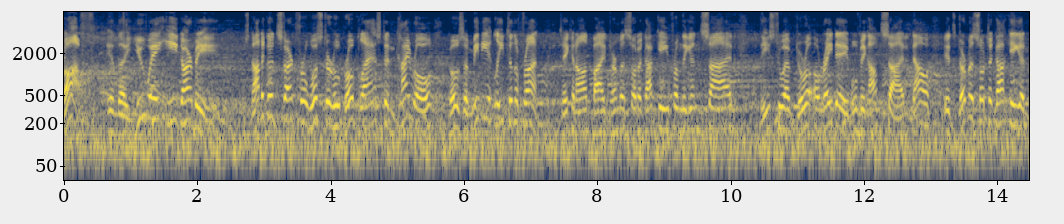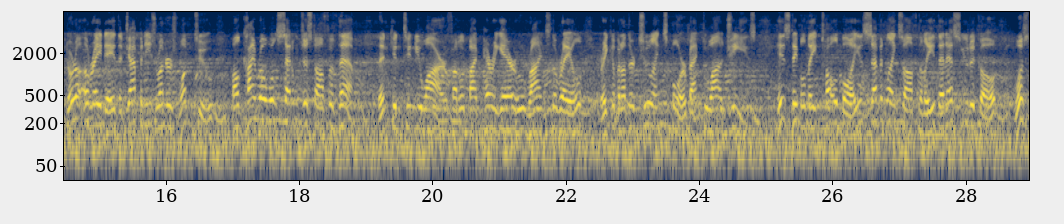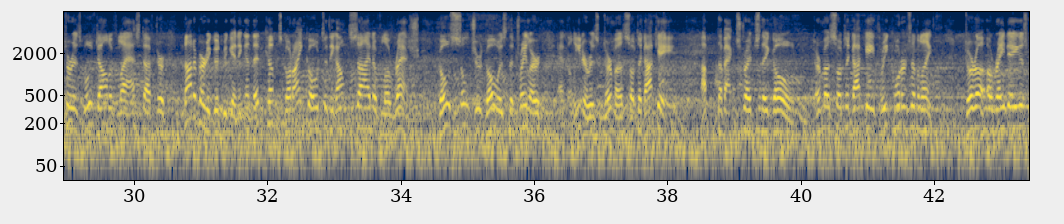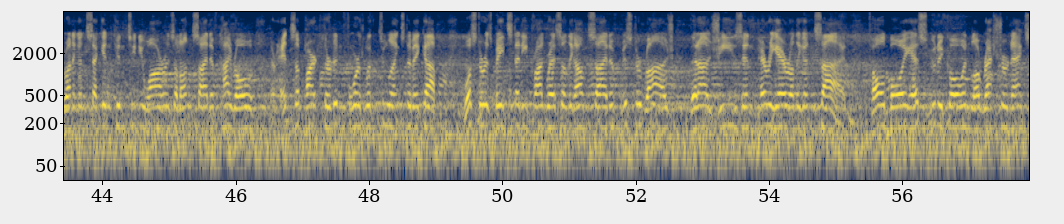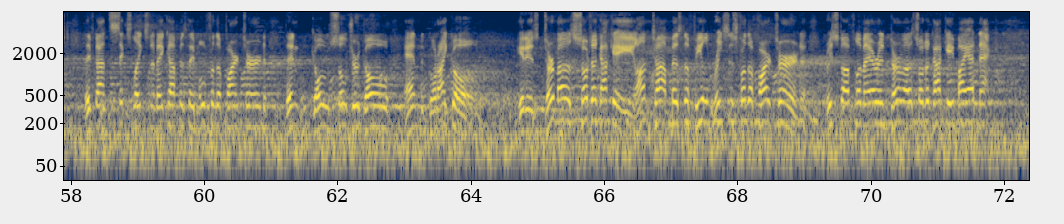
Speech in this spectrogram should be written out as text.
They're off in the UAE Derby. It's not a good start for Worcester, who broke last, and Cairo goes immediately to the front, taken on by Derma Sotogake from the inside. These two have Dura Erede moving outside. Now it's Derma Sotogake and Dura Erede, the Japanese runners 1 2, while Cairo will settle just off of them. Then Continuar, followed by Perriere, who rides the rail. Break up another two lengths more back to Ajiz. His stablemate Tallboy is seven lengths off the lead. Then S. Unico. Worcester has moved out of last after not a very good beginning. And then comes Goraiko to the outside of Laresh. Go Soldier Go is the trailer, and the leader is Derma Sotogake. Up the backstretch they go. Derma Sotogake, three quarters of a length. Dura Erede is running in second. Continuar is alongside of Cairo. Their heads apart, third and fourth with two lengths to make up. Worcester has made steady progress on the outside of Mr. Raj. Then Ajiz and Perriere on the inside. Tall Boy, S. Unico, and La Rasher next. They've got six lengths to make up as they move for the far turn. Then Go Soldier Go and Goraiko. It is Derma Sotogake on top as the field races for the far turn. Christophe Lemaire and Derma Sotogake by a neck.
